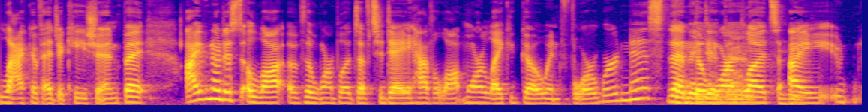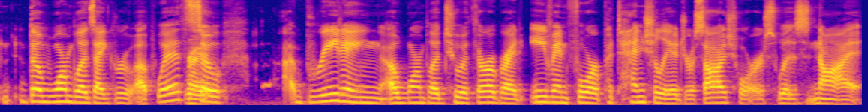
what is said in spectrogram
lack of education, but I've noticed a lot of the warm bloods of today have a lot more like go and forwardness than, Than the warm then. bloods I the warm bloods I grew up with. Right. So uh, breeding a warm blood to a thoroughbred even for potentially a dressage horse was not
